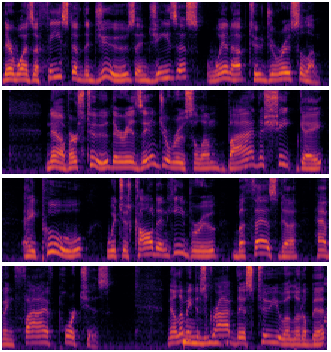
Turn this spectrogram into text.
there was a feast of the Jews, and Jesus went up to Jerusalem. Now, verse 2 there is in Jerusalem by the sheep gate a pool which is called in Hebrew Bethesda, having five porches. Now, let me mm-hmm. describe this to you a little bit.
